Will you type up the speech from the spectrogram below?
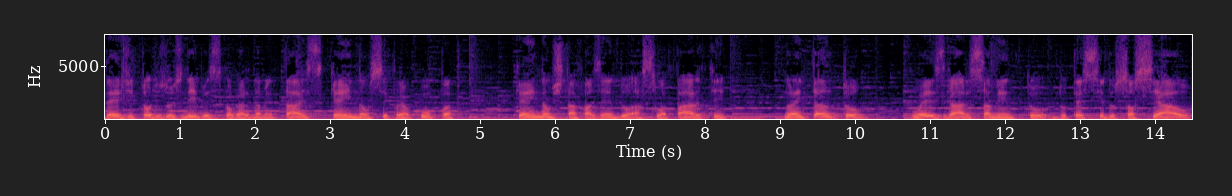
desde todos os níveis governamentais, quem não se preocupa quem não está fazendo a sua parte. No entanto, o esgarçamento do tecido social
